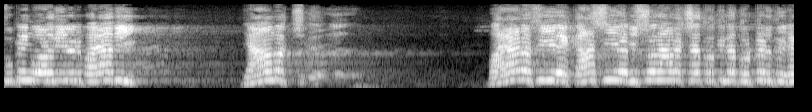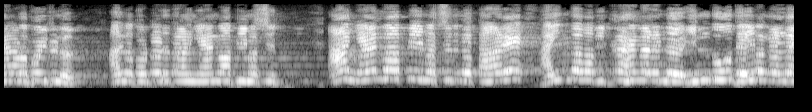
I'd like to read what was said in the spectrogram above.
സുപ്രീം കോടതിയിൽ ഒരു പരാതി. രാമക്ഷ വാരാണസിയിലെ കാശിയിലെ വിശ്വനാഥ ക്ഷേത്രത്തിന്റെ തൊട്ടടുത്ത് ഞാൻ അവിടെ പോയിട്ടുണ്ട്. അതിന്റെ തൊട്ടടുത്താണ് ജ്ഞാൻവാപ്പി മസ്ജിദ്. ആ ജ്ഞാൻവാപ്പി മസ്ജിദിന്റെ താഴെ ഹൈന്ദവ വിഗ്രഹങ്ങളുണ്ട് ഹിന്ദു ദൈവങ്ങളുടെ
